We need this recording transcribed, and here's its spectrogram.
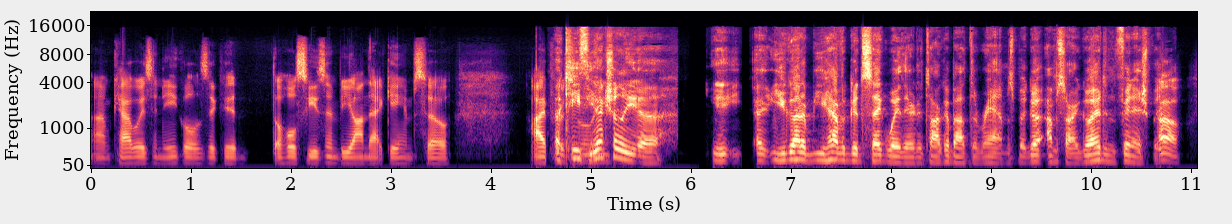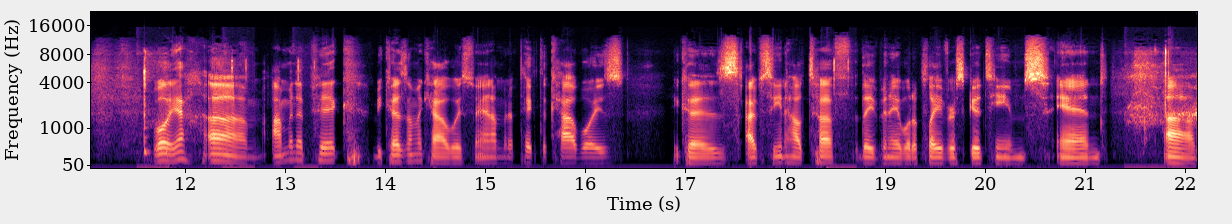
um, Cowboys and Eagles. It could the whole season be on that game. So, I uh, Keith, you actually uh, you uh, you got to you have a good segue there to talk about the Rams. But go, I'm sorry, go ahead and finish. But... Oh, well, yeah. Um, I'm gonna pick because I'm a Cowboys fan. I'm gonna pick the Cowboys because I've seen how tough they've been able to play versus good teams, and um,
